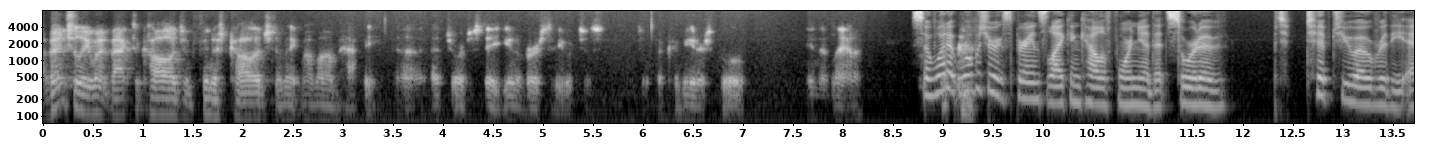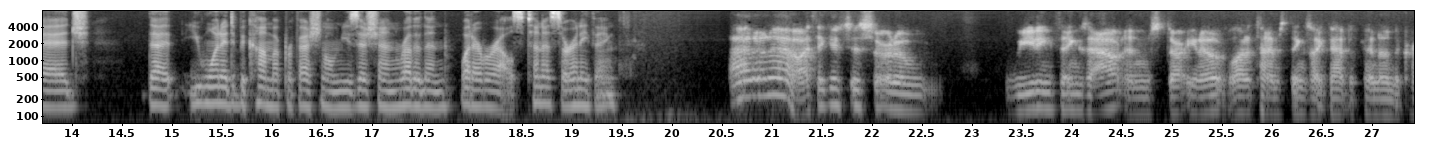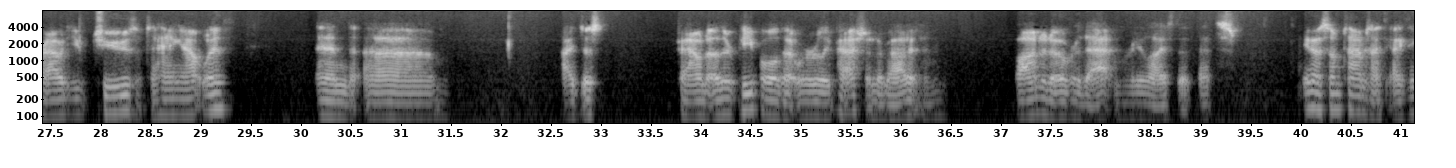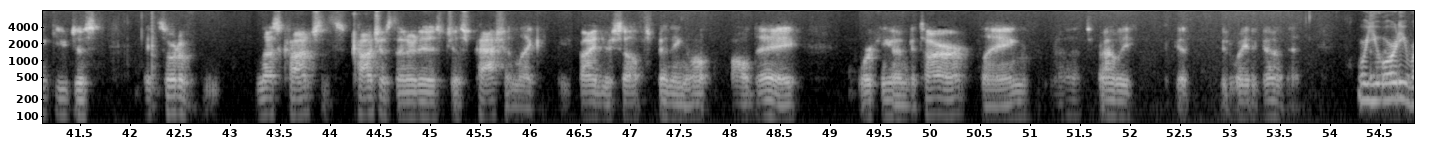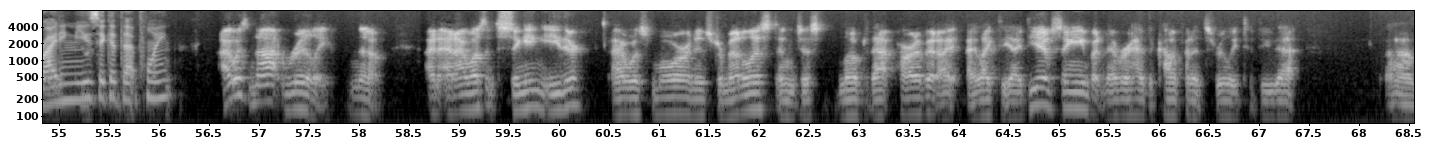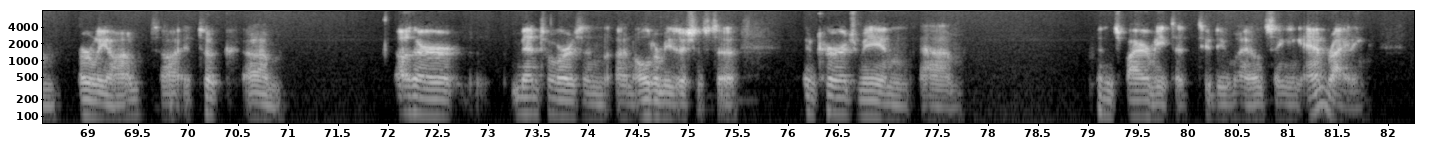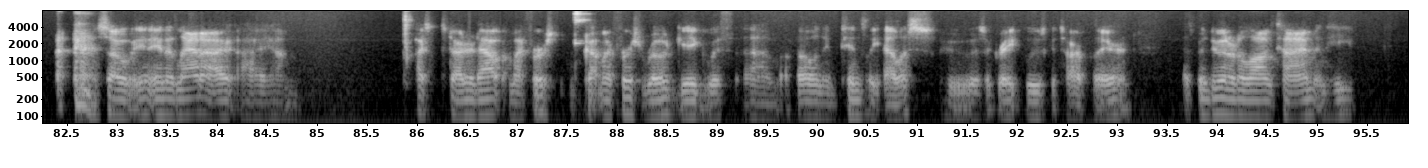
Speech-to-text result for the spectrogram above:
eventually went back to college and finished college to make my mom happy uh, at Georgia State University, which is just a commuter school in Atlanta. So, what what was your experience like in California that sort of t- tipped you over the edge that you wanted to become a professional musician rather than whatever else, tennis or anything? I don't know. I think it's just sort of weeding things out and start. You know, a lot of times things like that depend on the crowd you choose to hang out with, and um, I just found other people that were really passionate about it and bonded over that and realized that that's you know sometimes I, th- I think you just it's sort of less conscious conscious than it is just passion like you find yourself spending all, all day working on guitar playing know, that's probably good way to go then were you already writing music at that point i was not really no and, and i wasn't singing either I was more an instrumentalist and just loved that part of it. I, I liked the idea of singing, but never had the confidence really to do that um, early on. So it took um, other mentors and, and, older musicians to encourage me and um, inspire me to, to do my own singing and writing. so in, in Atlanta, I, I um, I started out my first got my first road gig with um, a fellow named Tinsley Ellis, who is a great blues guitar player and has been doing it a long time. And he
